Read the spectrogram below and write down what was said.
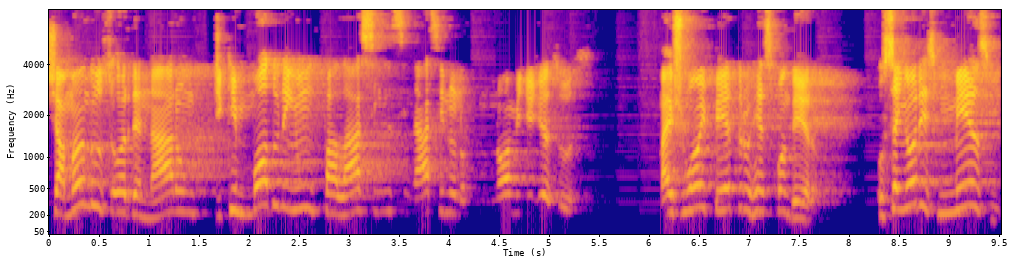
Chamando-os, ordenaram de que modo nenhum falassem e ensinassem no nome de Jesus. Mas João e Pedro responderam: Os senhores mesmos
